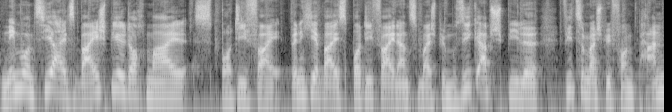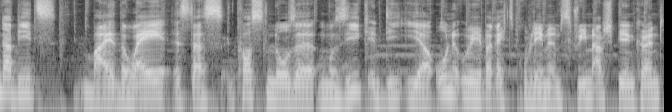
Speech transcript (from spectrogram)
Nehmen wir uns hier als Beispiel doch mal Spotify. Wenn ich hier bei Spotify dann zum Beispiel Musik abspiele, wie zum Beispiel von Panda Beats, by the way, ist das kostenlose Musik, die ihr ohne Urheberrechtsprobleme im Stream abspielen könnt.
